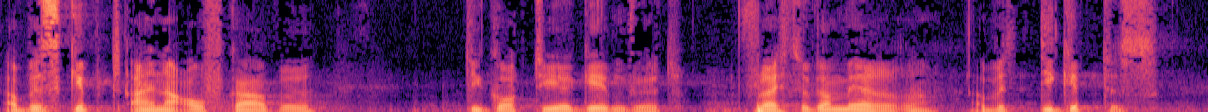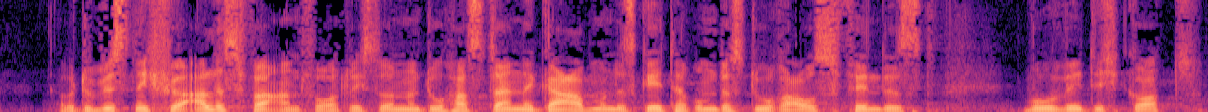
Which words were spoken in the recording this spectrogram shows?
Aber es gibt eine Aufgabe, die Gott dir geben wird. Vielleicht sogar mehrere. Aber die gibt es. Aber du bist nicht für alles verantwortlich, sondern du hast deine Gaben und es geht darum, dass du rausfindest, wo will dich Gott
